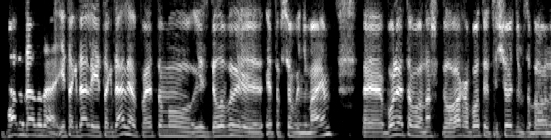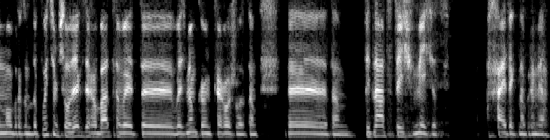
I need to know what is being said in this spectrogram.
Да, да, да, да, да, и так далее, и так далее. Поэтому из головы это все вынимаем. Э, более того, наша голова работает еще одним забавным образом. Допустим, человек зарабатывает, э, возьмем кого-нибудь хорошего, там, там 15 тысяч в месяц хайтек, например.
